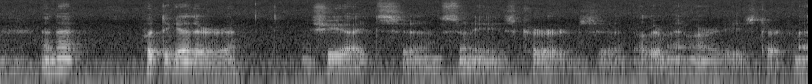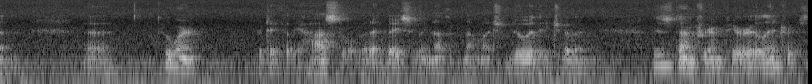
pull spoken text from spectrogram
Mhm. And that put together uh, Shiites, uh, Sunnis, Kurds, uh, other minorities, Turkmen, uh, who weren't particularly hostile, but had basically not, not much to do with each other. This is done for imperial interest.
